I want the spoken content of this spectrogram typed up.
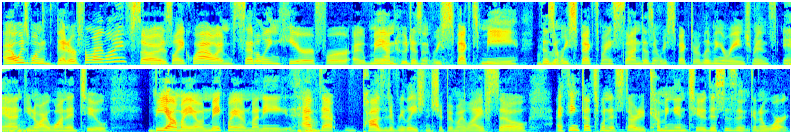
I always wanted better for my life, so I was like, "Wow, I'm settling here for a man who doesn't respect me, doesn't mm-hmm. respect my son, doesn't respect our living arrangements." And mm-hmm. you know, I wanted to be on my own, make my own money, have mm-hmm. that positive relationship in my life. So I think that's when it started coming into this isn't going to work,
